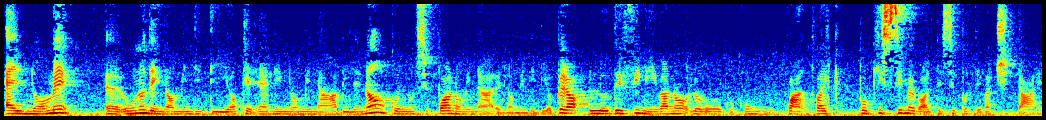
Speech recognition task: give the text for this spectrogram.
è il nome eh, uno dei nomi di Dio, che è l'innominabile, no? non si può nominare il nome di Dio, però lo definivano, lo, qualche, pochissime volte si poteva citare.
